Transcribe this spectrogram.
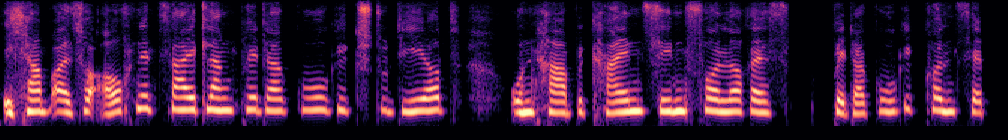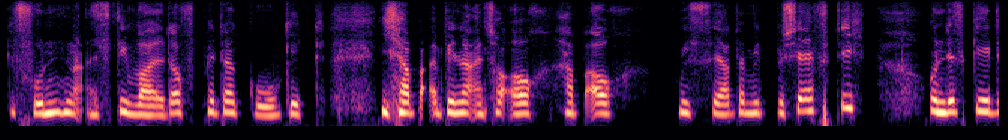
Ich habe also auch eine Zeit lang Pädagogik studiert und habe kein sinnvolleres Pädagogikkonzept gefunden als die Waldorfpädagogik. Ich hab, bin also auch, habe auch mich sehr damit beschäftigt. Und es geht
